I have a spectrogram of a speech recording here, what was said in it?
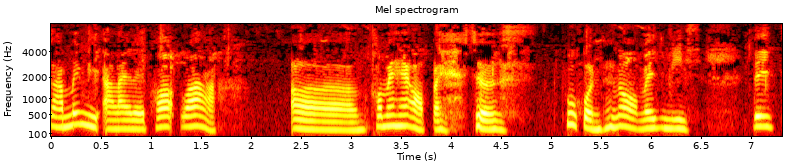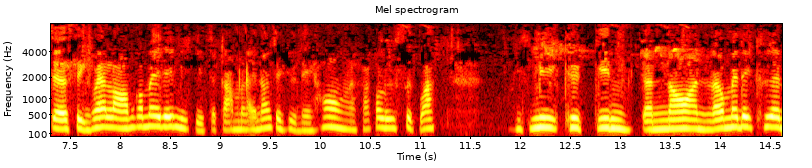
กรรมไม่มีอะไรเลย เพราะว่า เออเขาไม่ให้ออกไป เจอผู้คนข้างนอกไม่มีได้เจอสิ่งแวดล้อมก็ไม่ได้มีกิจกรรมอะไร นอกจากอยู่ในห้องนะคะ ก็รู้สึกว่ามีคือกินกับนอนแล้วไม่ได้เคลื่อน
